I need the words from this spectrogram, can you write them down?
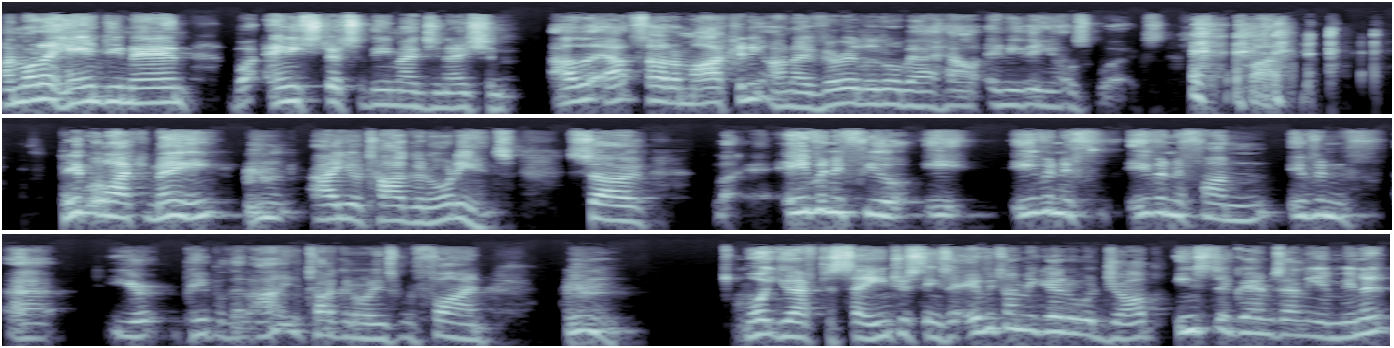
i'm not a handyman by any stretch of the imagination other outside of marketing i know very little about how anything else works but people like me are your target audience so even if you even if even if i'm even if, uh, your people that aren't your target audience would find what you have to say interesting. So every time you go to a job, Instagram's only a minute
